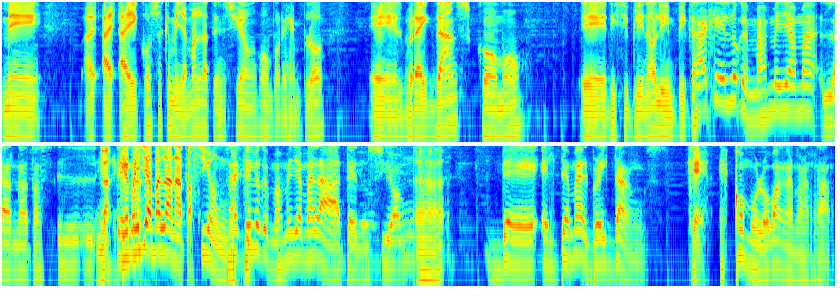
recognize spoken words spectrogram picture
me hay, hay- cosas que me llaman la atención, como por ejemplo eh, el breakdance como eh, disciplina olímpica. ¿Sabes qué es lo que más me llama la natación? ¿Qué me llama la natación? ¿Sabes qué es lo que más me llama la atención Ajá. Del tema del breakdance? ¿Qué? Es cómo lo van a narrar.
